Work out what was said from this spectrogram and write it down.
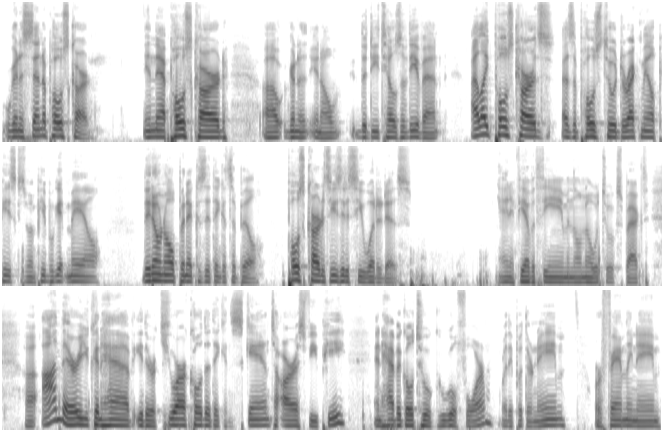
We're going to send a postcard. In that postcard, uh, we're going to, you know, the details of the event. I like postcards as opposed to a direct mail piece because when people get mail, they don't open it because they think it's a bill. Postcard, it's easy to see what it is. And if you have a theme and they'll know what to expect. Uh, on there, you can have either a QR code that they can scan to RSVP and have it go to a Google form where they put their name or family name,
